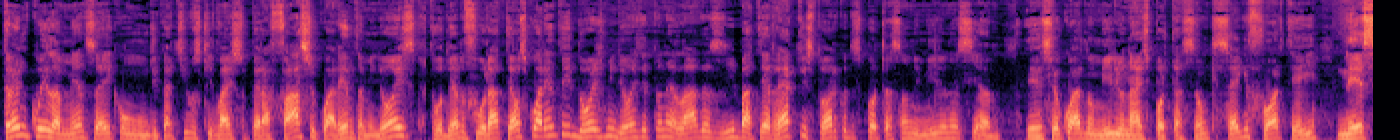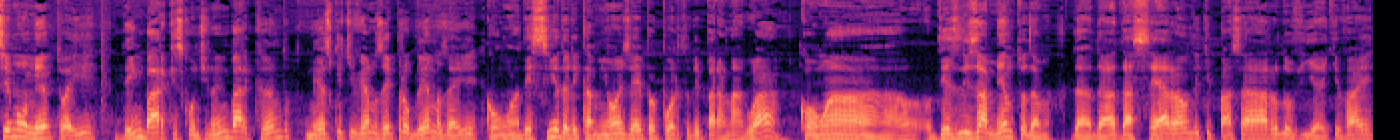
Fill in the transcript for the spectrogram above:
tranquilamente aí com indicativos que vai superar fácil 40 milhões, podendo furar até os 42 milhões de toneladas e bater recorde histórico de exportação de milho nesse ano. Esse é o quadro milho na exportação que segue forte aí nesse momento aí de embarques, continua embarcando, mesmo que tivemos aí problemas aí com a descida de caminhões aí para o porto de Paranaguá, com a, o deslizamento da, da, da, da serra onde que passa a rodovia aí que vai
